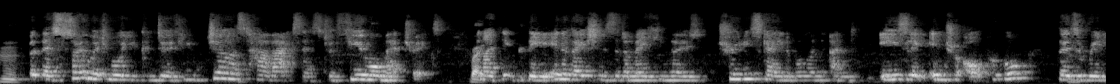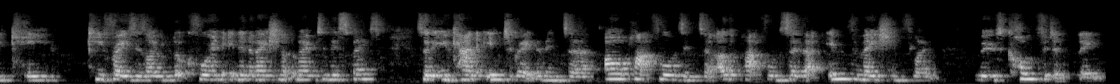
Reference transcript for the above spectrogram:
mm. but there's so much more you can do if you just have access to a few more metrics. Right. And I think the innovations that are making those truly scalable and, and easily interoperable, those are really key key phrases I would look for in, in innovation at the moment in this space so that you can integrate them into our platforms, into other platforms, so that information flow moves confidently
